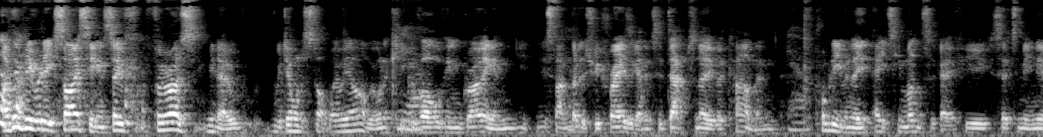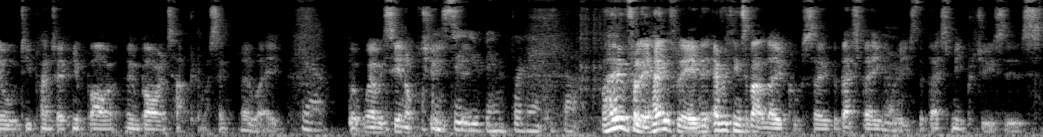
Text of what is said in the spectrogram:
I think it'd be really exciting. And so for, for, us, you know, we don't want to stop where we are. We want to keep yeah. evolving and growing. And it's that military phrase again, it's adapt and overcome. And yeah. probably even 18 months ago, if you said to me, Neel, do you plan to open your bar, own bar and tap room? I said, no way. Yeah. But where we see an opportunity. I see you being brilliant with that. Well, hopefully, hopefully. And everything's about local. So the best bakeries, yeah. the best meat producers,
